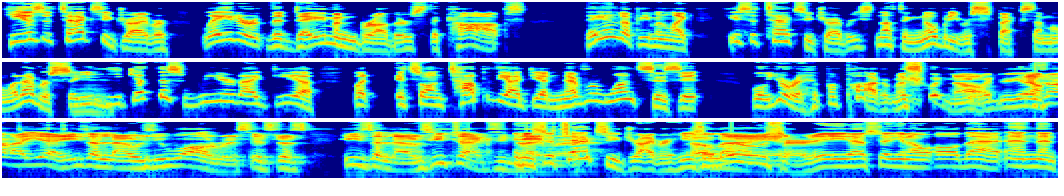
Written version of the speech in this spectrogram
he is a taxi driver. Later, the Damon brothers, the cops, they end up even like he's a taxi driver. He's nothing. Nobody respects them and whatever. So you, Mm. you get this weird idea, but it's on top of the idea. Never once is it. Well, you're a hippopotamus. No, you? you know, it's not like yeah, he's a lousy walrus. It's just he's a lousy taxi driver. He's a taxi driver. He's Oh, a loser. He has to, you know, all that. And then,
